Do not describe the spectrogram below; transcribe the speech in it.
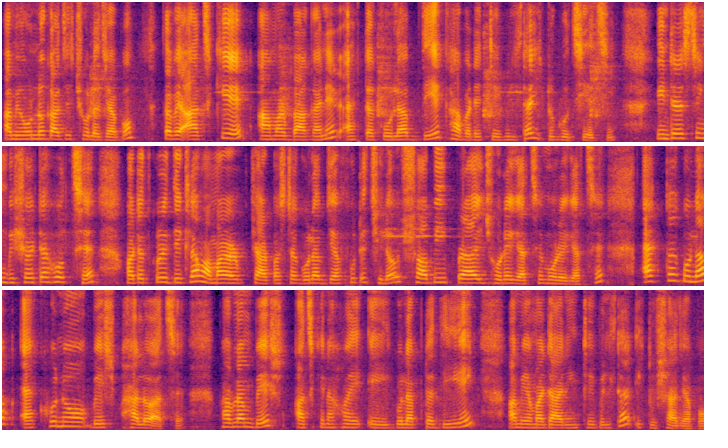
আমি অন্য কাজে চলে যাব। তবে আজকে আমার বাগানের একটা গোলাপ দিয়ে খাবারের টেবিলটা একটু গুছিয়েছি। ইন্টারেস্টিং বিষয়টা হচ্ছে, হঠাৎ করে দেখলাম আমার চার পাঁচটা গোলাপ যা ফুটেছিল সবই প্রায় ঝরে গেছে, মরে গেছে। একটা গোলাপ এখনও বেশ ভালো আছে। ভাবলাম, বেশ, আজকে না হয় এই গোলাপটা দিয়েই আমি আমার ডাইনিং টেবিলটা একটু সাজাবো।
